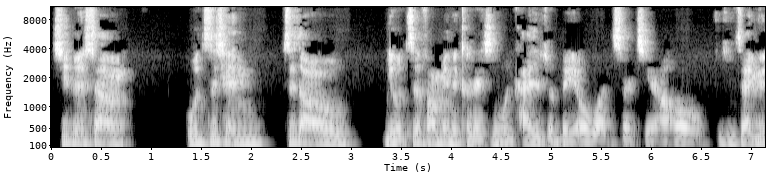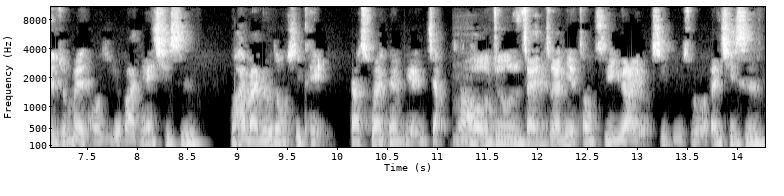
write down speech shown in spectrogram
基本上我之前知道有这方面的可能性，我就开始准备 O1 的申请，然后就是在越准备的同时就发现，哎，其实我还蛮多东西可以。拿出来跟别人讲，然后就是在整理的同时，也越来越有信心说：“哎，其实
